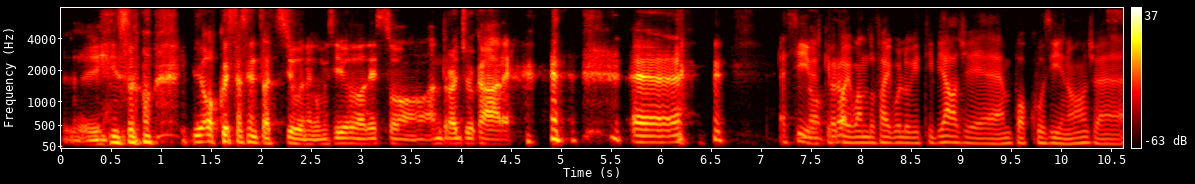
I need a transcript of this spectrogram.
Eh, sono, ho questa sensazione come se io adesso andrò a giocare. eh, eh sì, no, perché però... poi quando fai quello che ti piace è un po' così, no? Cioè,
